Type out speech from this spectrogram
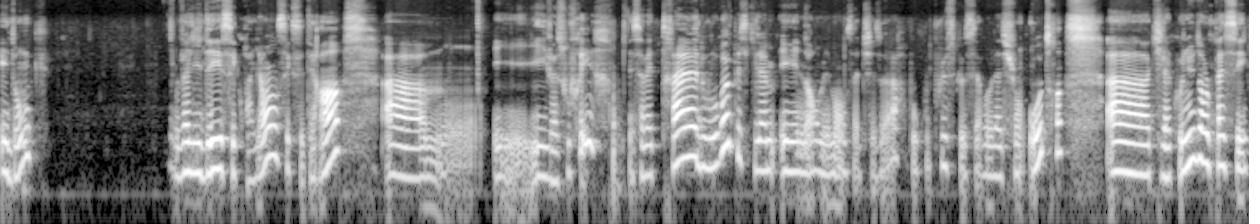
Et donc, valider ses croyances, etc. Euh, il va souffrir. Et ça va être très douloureux puisqu'il aime énormément cette chaser, beaucoup plus que ses relations autres euh, qu'il a connues dans le passé.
